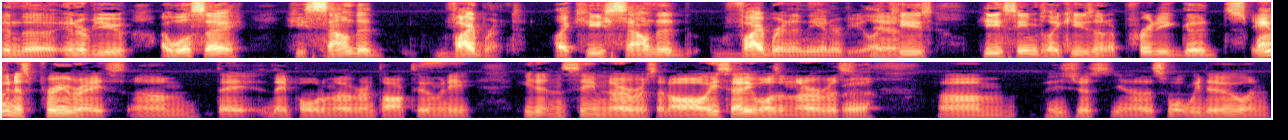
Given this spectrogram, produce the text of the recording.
in the interview. I will say he sounded vibrant. Like he sounded vibrant in the interview. Like Yeah. he's he seems like he's in a pretty good spot. even his pre-race, um, they they pulled him over and talked to him, and he he didn't seem nervous at all. He said he wasn't nervous. Yeah. Um, he's just you know this is what we do, and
